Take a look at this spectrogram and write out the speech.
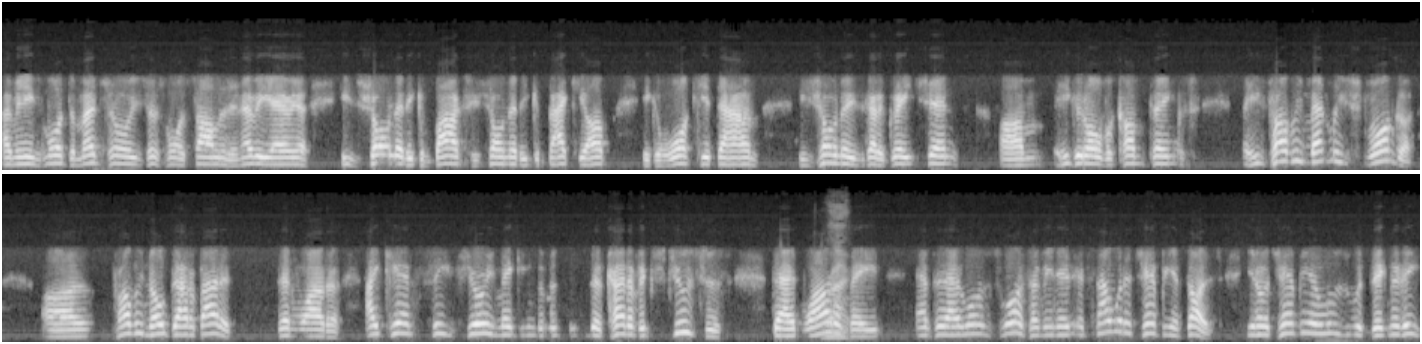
I mean, he's more dimensional. He's just more solid in every area. He's shown that he can box. He's shown that he can back you up. He can walk you down. He's shown that he's got a great chin. Um, he could overcome things. He's probably mentally stronger. Uh, probably no doubt about it than Wilder. I can't see Fury making the the kind of excuses that Wilder Right. made after that loss. loss. I mean, it, it's not what a champion does. You know, a champion loses with dignity,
